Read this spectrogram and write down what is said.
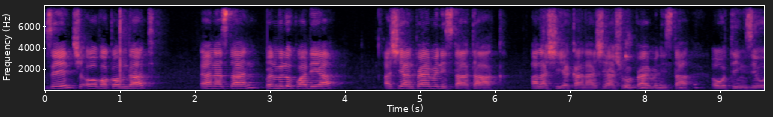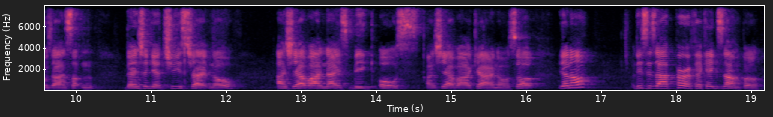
See, she overcome that. I understand. When we look what they are, as she and Prime Minister talk, and as she can and she show Prime Minister how things use and something. Then she get cheese stripe now, and she have a nice big house, and she have a car now. So, you know, this is a perfect example.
